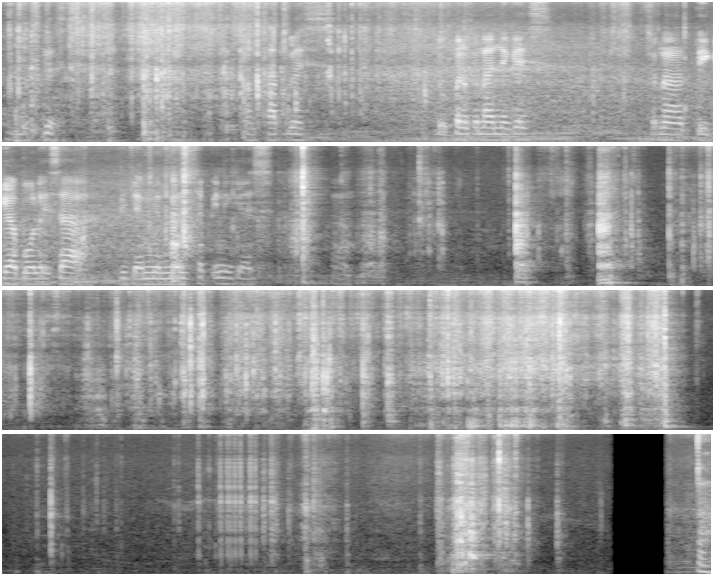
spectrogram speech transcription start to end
Tembus guys mantap guys. Double kenanya guys. Kena tiga boleh sah dijamin mantap ini guys. Nah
